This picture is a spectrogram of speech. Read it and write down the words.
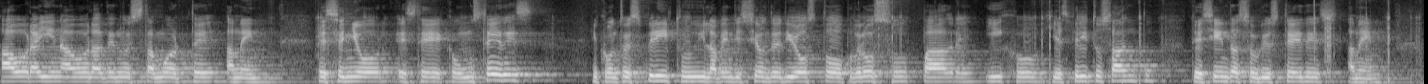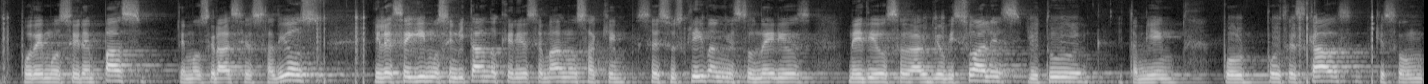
ahora y en la hora de nuestra muerte. Amén. El Señor esté con ustedes y con tu Espíritu y la bendición de Dios Todopoderoso, Padre, Hijo y Espíritu Santo, descienda sobre ustedes. Amén. Podemos ir en paz, demos gracias a Dios y les seguimos invitando, queridos hermanos, a que se suscriban a estos medios, medios audiovisuales, YouTube y también por, por que son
